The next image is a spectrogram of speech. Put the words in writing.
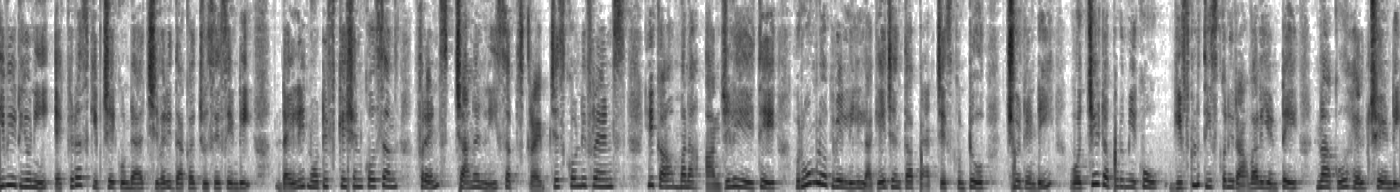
ఈ వీడియోని ఎక్కడా స్కిప్ చేయకుండా చివరి దాకా చూసేసేయండి. డైలీ నోటిఫికేషన్ కోసం ఫ్రెండ్స్ ఛానల్ని సబ్స్క్రైబ్ చేసుకోండి ఫ్రెండ్స్ ఇక మన అంజలి అయితే రూమ్లోకి వెళ్ళి లగేజ్ అంతా ప్యాక్ చేసుకుంటూ చూడండి వచ్చేటప్పుడు మీకు గిఫ్ట్లు తీసుకొని రావాలి అంటే నాకు హెల్ప్ చేయండి.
